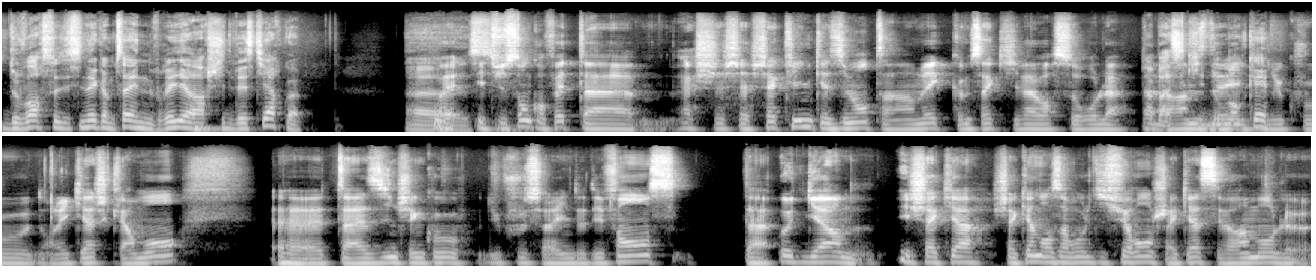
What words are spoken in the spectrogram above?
de voir se dessiner comme ça une vraie hiérarchie de vestiaire, quoi. Euh, Ouais, et tu sens qu'en fait, t'as, à ch- à chaque ligne, quasiment, t'as un mec comme ça qui va avoir ce rôle-là. Ah bah, ce qui nous manquait. Du coup, dans les cages, clairement. Euh, t'as Zinchenko, du coup, sur la ligne de défense. T'as Odegaard et Chaka, chacun dans un rôle différent. Chaka, c'est vraiment le,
